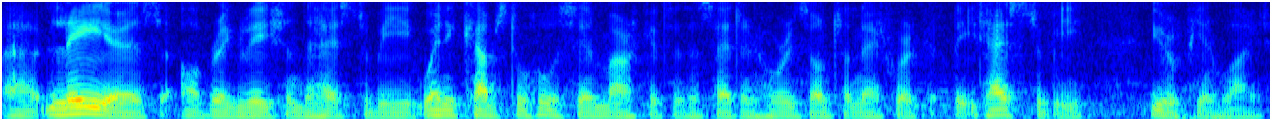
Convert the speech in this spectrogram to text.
uh, layers of regulation that has to be, when it comes to wholesale markets, as I said, and horizontal network, it has to be European-wide.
